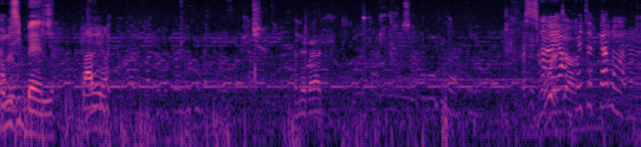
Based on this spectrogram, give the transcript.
Come si bello. Flavio. Ma sei sicuro, Dai, ah, Gio? puoi cercarlo, ma non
